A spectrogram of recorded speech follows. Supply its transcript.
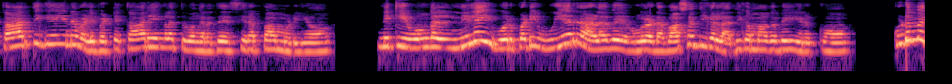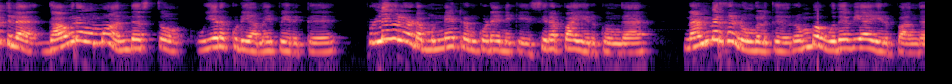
கார்த்திகேயனை வழிபட்டு காரியங்களை துவங்குறது சிறப்பாக முடியும். இன்னைக்கு உங்கள் நிலை ஒருபடி உயர்ற அளவு உங்களோட வசதிகள் அதிகமாகவே இருக்கும். குடும்பத்தில் கௌரவமும் அந்தஸ்தும் உயரக்கூடிய அமைப்பு இருக்கு. பிள்ளைகளோட முன்னேற்றம் கூட இன்னைக்கு சிறப்பாக இருக்குங்க. நண்பர்கள் உங்களுக்கு ரொம்ப உதவியாக இருப்பாங்க.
